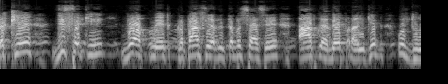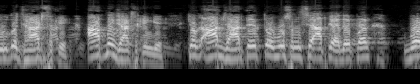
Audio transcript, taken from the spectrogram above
रखें जिससे कि वो अपने कृपा से, अपनी तपस्या से आपके हृदय पर अंकित उस धूल को झाड़ सके। आप नहीं झाड़ सकेंगे, क्योंकि आप झाड़ते तो वो समस्या आपके हृदय पर, वो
